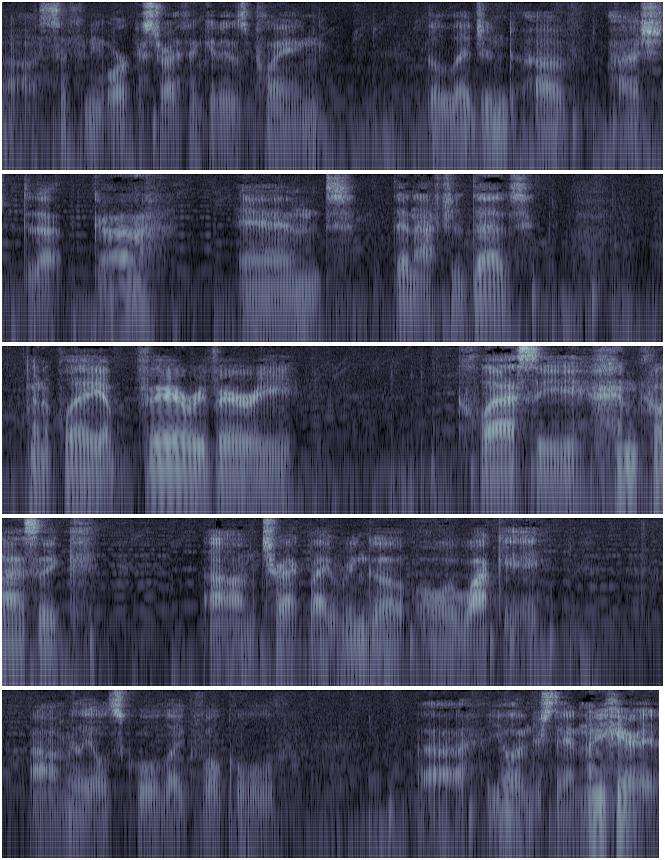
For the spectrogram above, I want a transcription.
uh, Symphony Orchestra, I think it is, playing The Legend of Ashitaka. And then after that, I'm going to play a very, very classy and classic um, track by Ringo Oiwake. Um, really old school, like vocal. Uh, you'll understand when you hear it.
